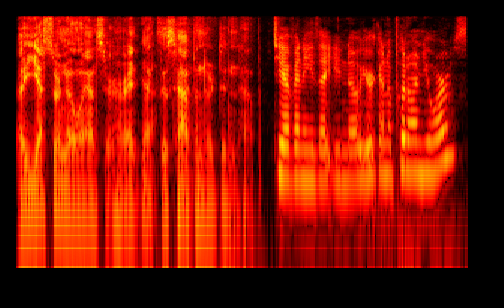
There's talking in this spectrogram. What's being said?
a yes or no answer, right? Like this happened or didn't happen. Do you have any that you know you're going to put on yours?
